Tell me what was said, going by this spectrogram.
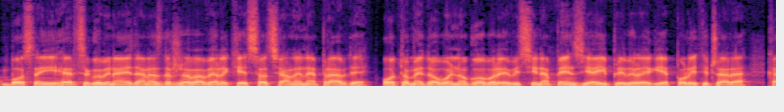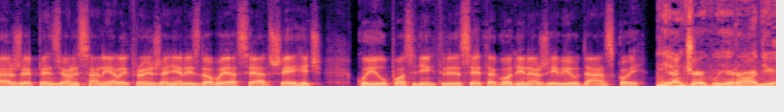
Bosna i Hercegovina je danas država velike socijalne nepravde. O tome dovoljno govore visina penzija i privilegije političara, kaže penzionisani elektroinženjer iz Doboja Sead Šehić, koji u posljednjih 30 godina živi u Danskoj. Jedan čovjek koji je radio,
